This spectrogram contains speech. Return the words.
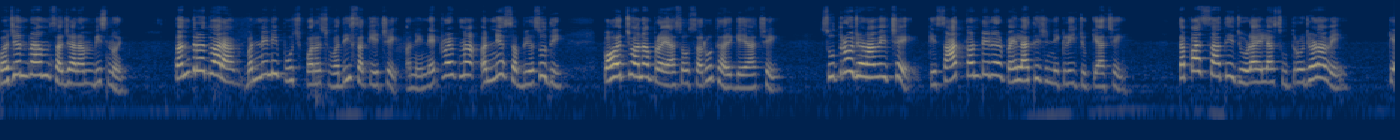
ભજનરામ સજારામ બિશ્નોઈ તંત્ર દ્વારા બંનેની પૂછપરછ વધી શકે છે અને નેટવર્કના અન્ય સભ્યો સુધી પહોંચવાના પ્રયાસો શરૂ થઈ ગયા છે. સૂત્રો જણાવે છે કે સાત કન્ટેનર પહેલાંથી જ નીકળી ચૂક્યા છે. તપાસ સાથે જોડાયેલા સૂત્રો જણાવે કે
